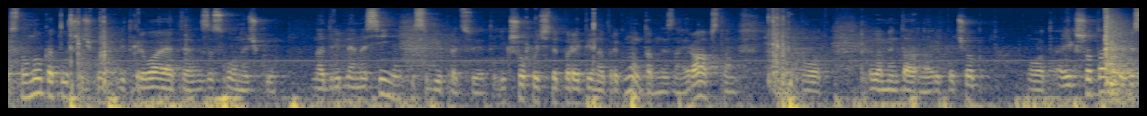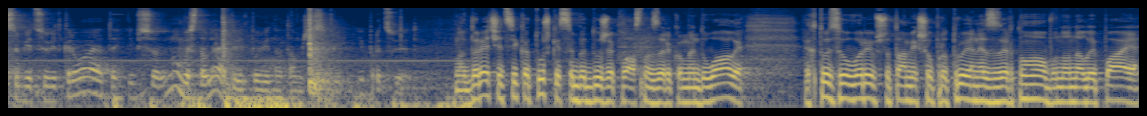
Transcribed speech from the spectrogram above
основну катушечку, відкриваєте заслоночку на дрібне насіння і собі працюєте. Якщо хочете перейти, наприклад, ну там не знаю, рапс, там, от, елементарно ріпачок. От. А якщо так, то ви собі цю відкриваєте і все. Ну, виставляєте відповідно там же собі і працюєте. До речі, ці катушки себе дуже класно зарекомендували. Хтось говорив, що там, якщо протруєне зерно, воно налипає,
